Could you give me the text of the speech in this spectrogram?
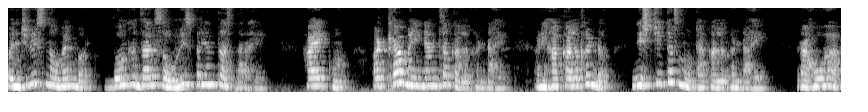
पंचवीस नोव्हेंबर दोन हजार सव्वीसपर्यंत असणार आहे. हा एकूण अठरा महिन्यांचा कालखंड आहे आणि हा कालखंड निश्चितच मोठा कालखंड आहे. राहू हा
